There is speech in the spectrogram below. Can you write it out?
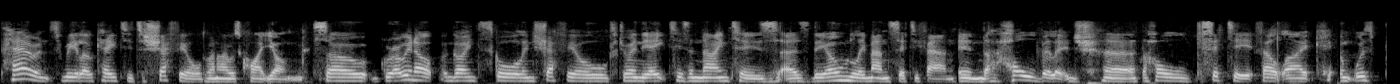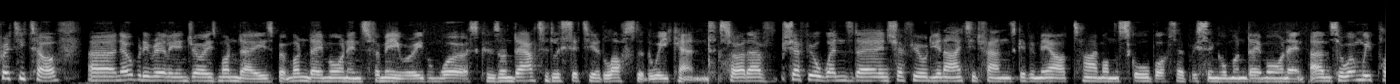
parents relocated to Sheffield when I was quite young. So growing up and going to school in Sheffield during the 80s and 90s as the only Man City fan in the whole village, uh, the whole city, it felt like, was pretty tough. Uh, nobody really enjoys Mondays, but Monday mornings for me were even worse because undoubtedly City had lost at the weekend. So I'd have Sheffield Wednesday and Sheffield United fans giving me a hard time on the school bus every single Monday morning. Um, so when we played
